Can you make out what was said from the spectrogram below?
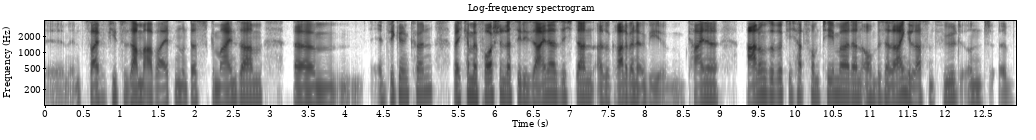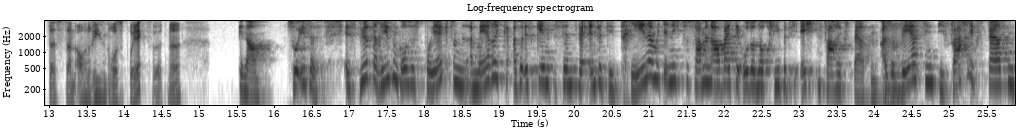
äh, im Zweifel viel zusammenarbeiten und das gemeinsam ähm, entwickeln können. Weil ich kann mir vorstellen, dass die Designer sich dann, also gerade wenn er irgendwie ähm, keine Ahnung so wirklich hat vom Thema, dann auch ein bisschen alleingelassen fühlt und äh, das dann auch ein riesengroßes Projekt wird, ne? Genau. So ist es. Es wird ein riesengroßes Projekt und in Amerika, also es gehen, sind entweder die Trainer, mit denen ich zusammenarbeite, oder noch lieber die echten Fachexperten. Also mhm. wer sind die Fachexperten,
